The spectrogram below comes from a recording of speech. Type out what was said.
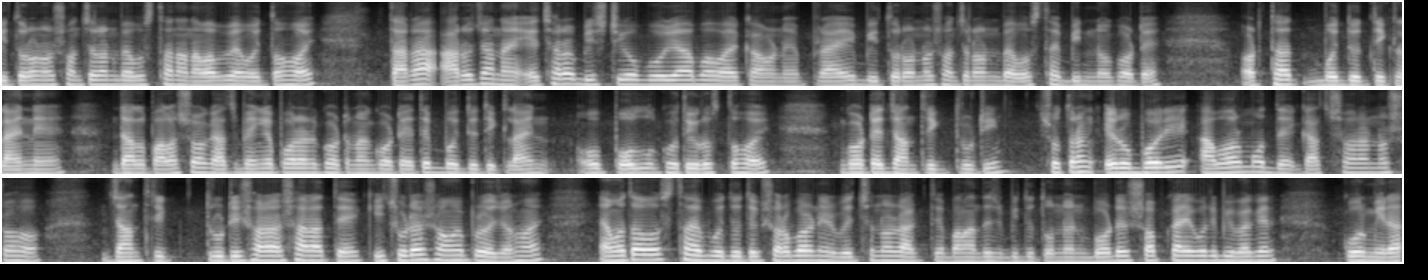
বিতরণ ও সঞ্চালন ব্যবস্থা নানাভাবে ব্যবহৃত হয়। তারা আরও জানায়, এছাড়াও বৃষ্টি ও বই আবহাওয়ার কারণে প্রায় বিতরণ ও সঞ্চালন ব্যবস্থায় ভিন্ন ঘটে। অর্থাৎ বৈদ্যুতিক লাইনে ডালপালাসহ গাছ ভেঙে পড়ার ঘটনা ঘটে, এতে বৈদ্যুতিক লাইন ও পোল ক্ষতিগ্রস্ত হয়, ঘটে যান্ত্রিক ত্রুটি। সুতরাং এর উপরই আবহাওয়ার মধ্যে গাছ সরানো সহ যান্ত্রিক ত্রুটি সরা সারাতে কিছুটা সময় প্রয়োজন হয়। এমত অবস্থায় বৈদ্যুতিক সরবরাহ নির্বিচ্ছিন্ন রাখতে বাংলাদেশ বিদ্যুৎ উন্নয়ন বোর্ডের সব কারিগরি বিভাগের কর্মীরা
